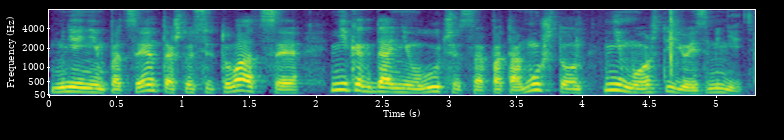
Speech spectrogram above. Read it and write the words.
мнением пациента, что ситуация никогда не улучшится, потому что он не может ее изменить.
